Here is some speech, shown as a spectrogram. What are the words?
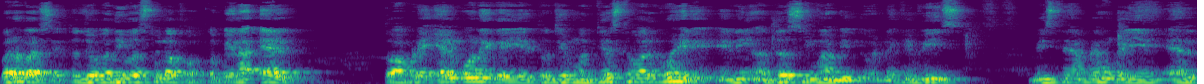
બરોબર છે? તો જો બધી વસ્તુ લખો, તો પેલા એલ તો આપણે એલ કોને કહીએ? તો જે મધ્યસ્થ વર્ગ હોય ને, એની અધસીમા બિંદુ એટલે કે 20 20 ને આપણે શું કહીએ? એલ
